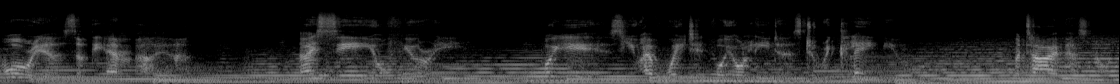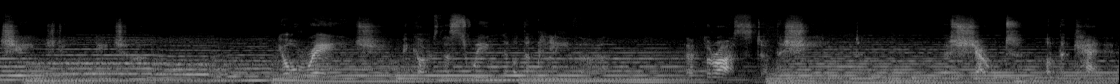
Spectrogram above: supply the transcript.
Warriors of the Empire, I see your fury. For years, you have waited for your leaders to reclaim you. But time has not changed your nature. Your rage becomes the swing of the cleaver, the thrust of the shield, the shout of the cannon.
